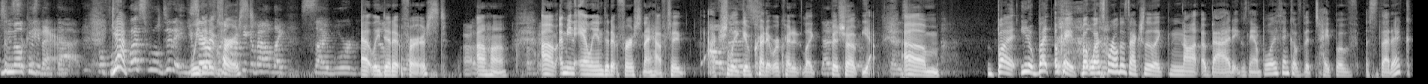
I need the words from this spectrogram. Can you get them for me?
the milk is there. That. Before Yeah. Westworld did it. You We did it first. About like cyborg. Etley did it milk. first. Uh huh. Um, I mean, Alien did it first, and I have to actually Oh, give is credit where credit like Bishop. Yeah. That is Um, but you know, but okay, but Westworld is actually like not a bad example. I think of the type of aesthetic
